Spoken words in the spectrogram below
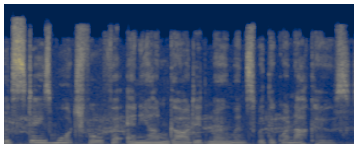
but stays watchful for any unguarded moments with the guanacos.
